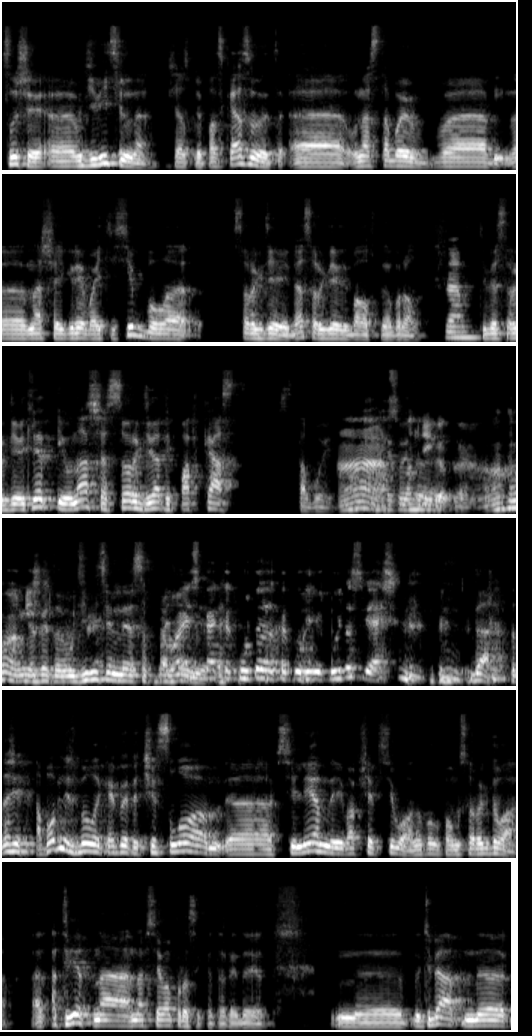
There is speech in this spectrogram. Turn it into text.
Слушай, э, удивительно, сейчас мне подсказывают, э, у нас с тобой в э, нашей игре в ITC было 49, да, 49 баллов ты набрал? Да. Тебе 49 лет, и у нас сейчас 49-й подкаст с тобой. А, какое смотри какое. Ага, какое-то удивительное совпадение. Давай искать какую-то какую, какую связь. Да, подожди, а помнишь, было какое-то число э, Вселенной и вообще всего? Оно было, по-моему, 42. А, ответ на, на все вопросы, которые дает. Э, у тебя, э,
